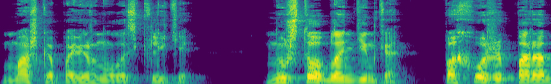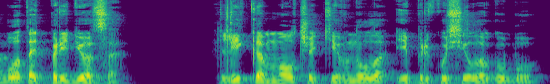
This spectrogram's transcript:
Машка повернулась к Лике. «Ну что, блондинка, похоже, поработать придется». Лика молча кивнула и прикусила губу.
